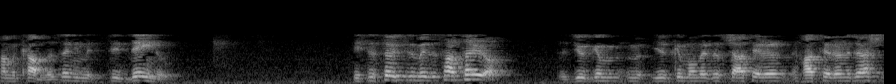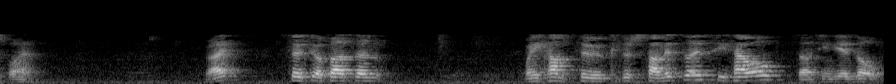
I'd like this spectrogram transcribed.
hamakabla. It's only mitzidenu. He says so to the mitzvah hatera. There's yudgim on mitzvah hatera and a for him. Right? So to a person, when he comes to Kedush Mitzvahs, he's how old? 13 years old.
